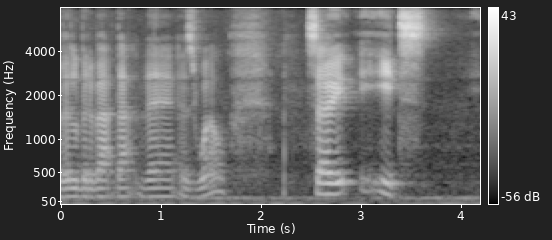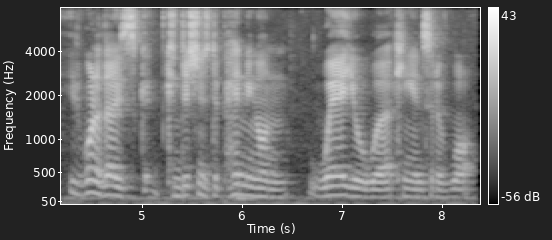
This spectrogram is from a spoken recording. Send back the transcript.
a, a, little bit about that there as well. So it's it's one of those conditions depending on where you're working and sort of what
